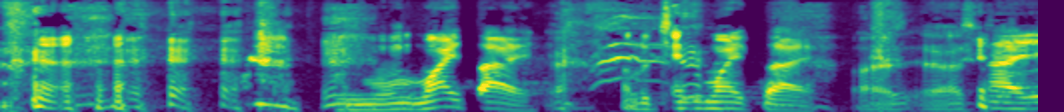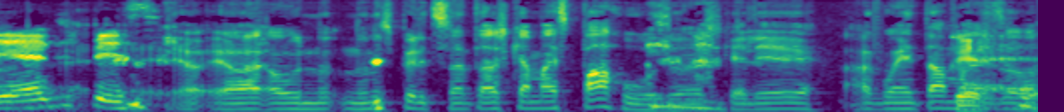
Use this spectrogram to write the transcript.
Muay Thai. A lutinha de Muay Thai. Aí é difícil. Eu, eu, eu, no Espírito Santo eu acho que é mais parrudo. Eu acho que ele aguenta mais o,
